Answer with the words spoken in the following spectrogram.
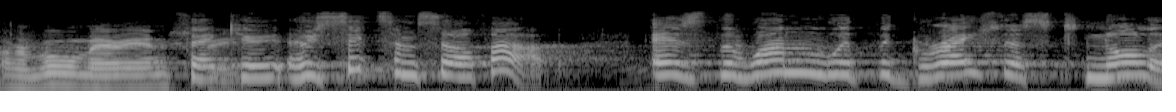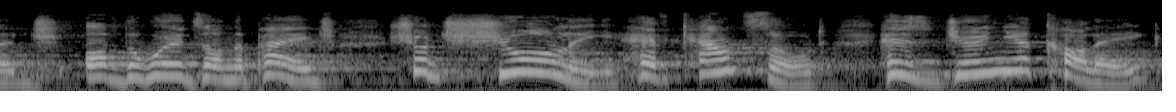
Honourable Maryan Thank you. Who sets himself up as the one with the greatest knowledge of the words on the page should surely have counselled his junior colleague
